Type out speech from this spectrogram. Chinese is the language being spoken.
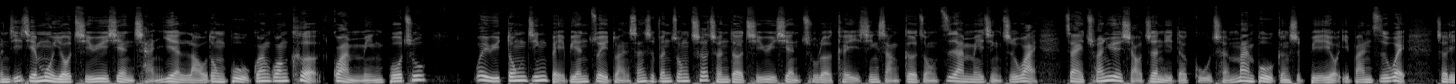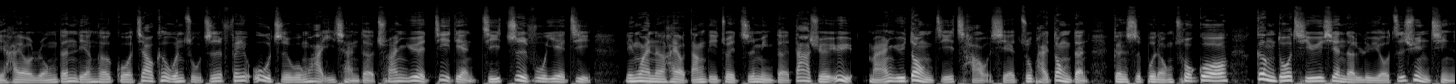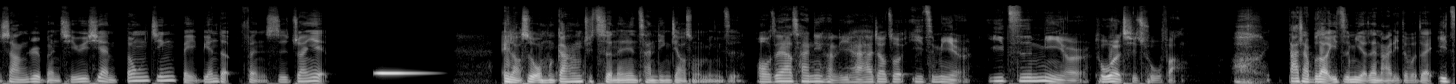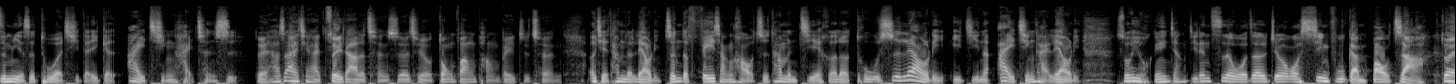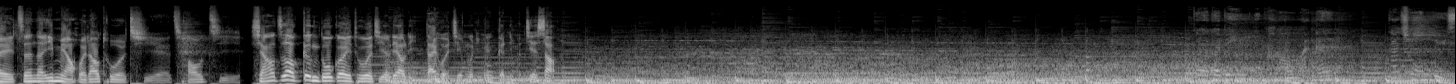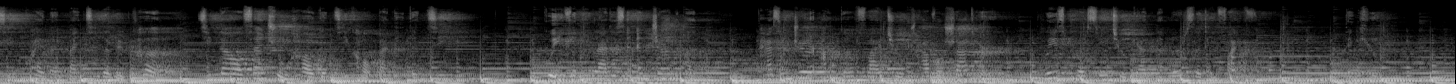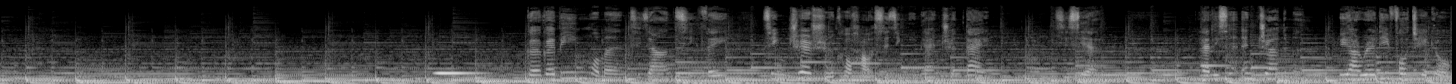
本集节目由奇玉县产业劳动部观光客冠名播出。位于东京北边最短三十分钟车程的埼玉县，除了可以欣赏各种自然美景之外，在穿越小镇里的古城漫步更是别有一般滋味。这里还有荣登联合国教科文组织非物质文化遗产的穿越祭典及致富业绩。另外呢，还有当地最知名的大学玉、鳗鱼洞及草鞋猪排洞等，更是不容错过哦。更多埼玉县的旅游资讯，请上日本埼玉县东京北边的粉丝专业。哎，老师，我们刚刚去吃的那间餐厅叫什么名字？哦，这家餐厅很厉害，它叫做伊兹密尔，伊兹密尔土耳其厨房。啊、哦，大家不知道伊兹密尔在哪里，对不对？伊兹密尔是土耳其的一个爱琴海城市，对，它是爱琴海最大的城市，而且有东方庞贝之称。而且他们的料理真的非常好吃，他们结合了土式料理以及呢爱琴海料理，所以我跟你讲，今天吃的我真的觉得我幸福感爆炸。对，真的，一秒回到土耳其，耶，超级。想要知道更多关于土耳其的料理，待会节目里面跟你们介绍。贵宾，我们即将起飞，请确实扣好系紧您的安全带。谢谢。Ladies and gentlemen, we are ready for takeoff.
